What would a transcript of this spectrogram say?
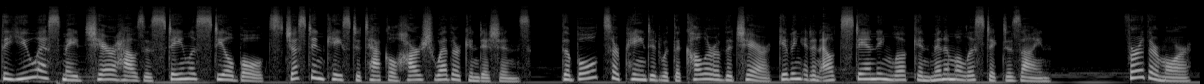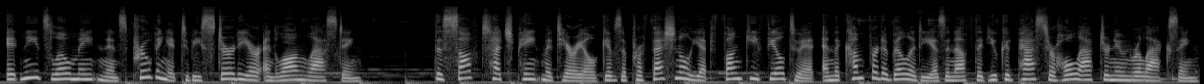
The US-made chair houses stainless steel bolts just in case to tackle harsh weather conditions. The bolts are painted with the color of the chair giving it an outstanding look and minimalistic design. Furthermore, it needs low maintenance proving it to be sturdier and long-lasting. The soft touch paint material gives a professional yet funky feel to it and the comfortability is enough that you could pass your whole afternoon relaxing.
